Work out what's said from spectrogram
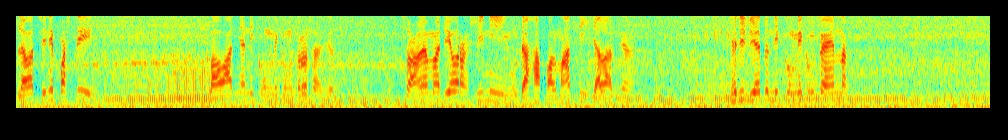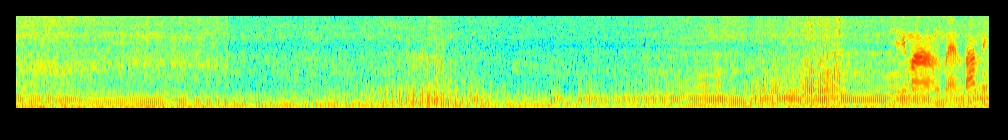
lewat sini pasti bawaannya nikung-nikung terus anjir. Soalnya mah dia orang sini udah hafal mati jalannya. Jadi dia tuh nikung-nikung tuh enak. Sini mah lumayan rame.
